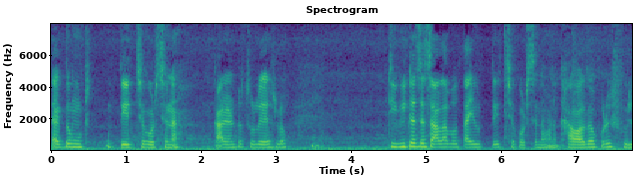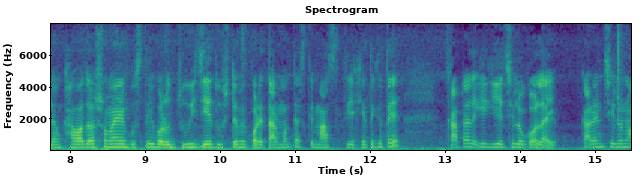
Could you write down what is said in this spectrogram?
একদম উঠ উঠতে ইচ্ছে করছে না। কারেন্টও চলে আসলো। টিভিটা যে চালাবো তাই উঠতে ইচ্ছে করছে না। মানে খাওয়া দাওয়া করে শুইলাম। খাওয়া দাওয়ার সময় বুঝতেই পারো, জুই যে দুষ্টামি করে, তার মধ্যে আজকে মাছ দিয়ে খেতে খেতে কাটা লেগে গিয়েছিল গলায়। কারেন্ট ছিল না,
